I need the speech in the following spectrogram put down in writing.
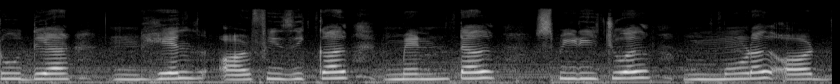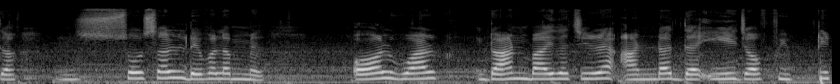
to their mm, health or physical, mental, spiritual, moral or the mm, social development. All work done by the children under the age of 15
